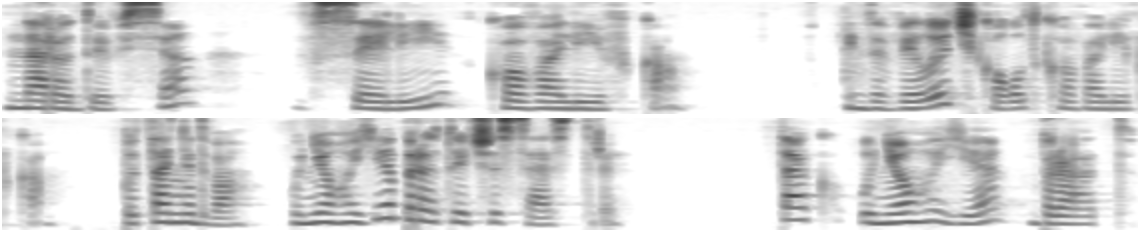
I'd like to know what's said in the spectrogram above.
народився в селі Ковалівка. In the village called Ковалівка. Питання 2. У нього є брати чи сестри? Так, у нього є брат.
